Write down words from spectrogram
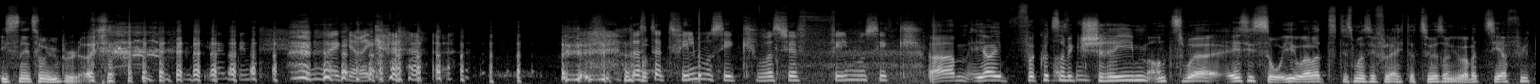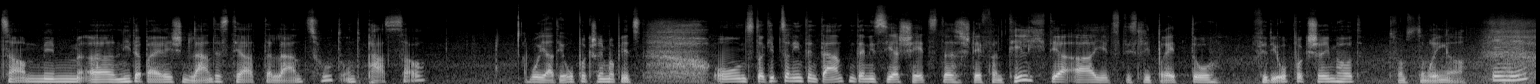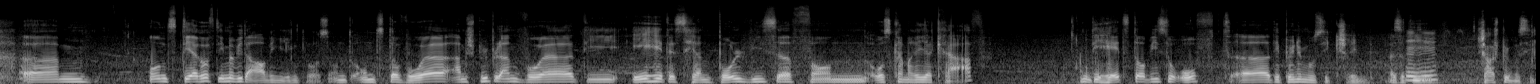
ist nicht so übel. ich bin, bin neugierig. Du hast gesagt Filmmusik. Was für Filmmusik? Ähm, ja, ich, vor kurzem habe ich geschrieben und zwar, es ist so, ich arbeite, das muss ich vielleicht dazu sagen, ich arbeite sehr viel zusammen mit dem äh, Niederbayerischen Landestheater Landshut und Passau wo ich auch die Oper geschrieben habe jetzt. Und da gibt es einen Intendanten, den ich sehr schätze, der Stefan Tilch, der auch jetzt das Libretto für die Oper geschrieben hat von zum Ring an. Mhm. Ähm, und der ruft immer wieder an wegen irgendwas. Und, und da war am Spielplan war die Ehe des Herrn Bollwieser von Oskar Maria Graf. Und ich hätte da wie so oft äh, die Bühnenmusik geschrieben, also die mhm. Schauspielmusik,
